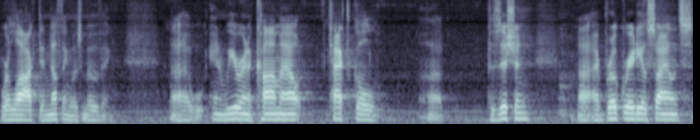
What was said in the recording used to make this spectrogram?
were locked and nothing was moving. Uh, and we were in a calm out, tactical uh, position. Uh, I broke radio silence,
